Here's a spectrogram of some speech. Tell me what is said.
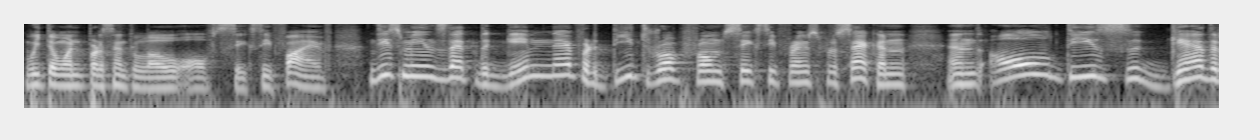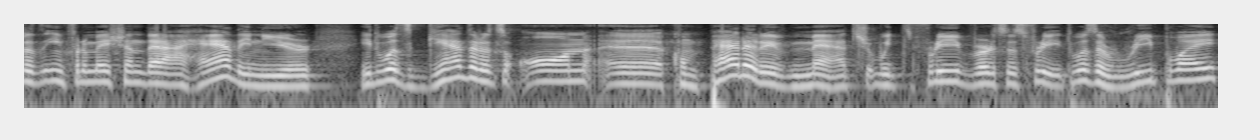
with a 1% low of 65. This means that the game never did drop from 60 frames per second and all this gathered information that I had in here it was gathered on a competitive match with 3 versus 3. It was a replay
